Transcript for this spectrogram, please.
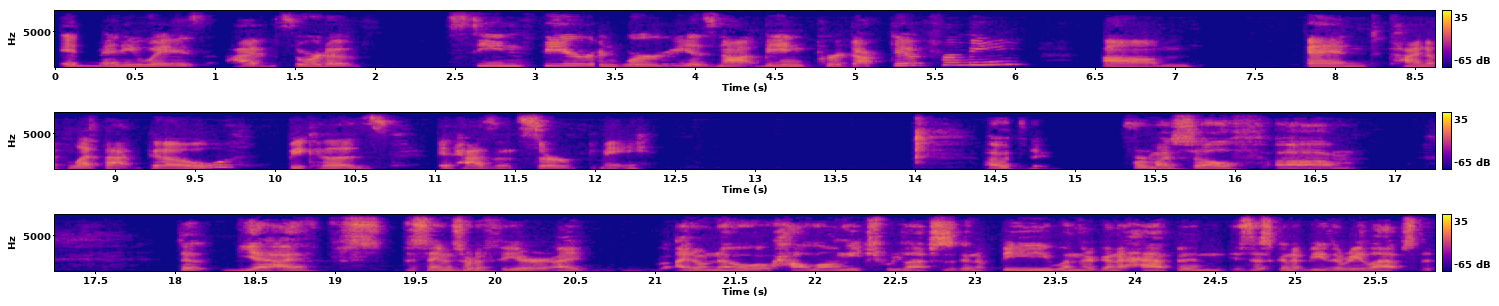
in many ways, I've sort of seen fear and worry as not being productive for me um, and kind of let that go because it hasn't served me. I would say for myself, um, that yeah, I have the same sort of fear. I I don't know how long each relapse is going to be, when they're going to happen. Is this going to be the relapse that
